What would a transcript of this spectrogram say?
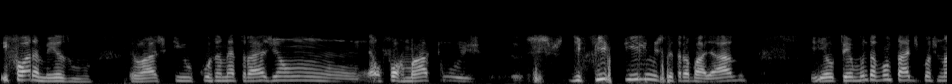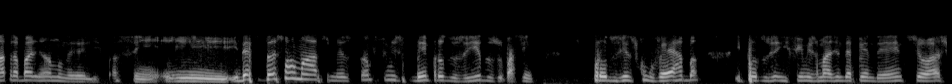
E fora mesmo. Eu acho que o curta-metragem é um, é um formato dificílimo de ser trabalhado e eu tenho muita vontade de continuar trabalhando nele, assim, e, e desses dois formatos mesmo, tanto filmes bem produzidos, assim, produzidos com verba, e produzir filmes mais independentes, eu acho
